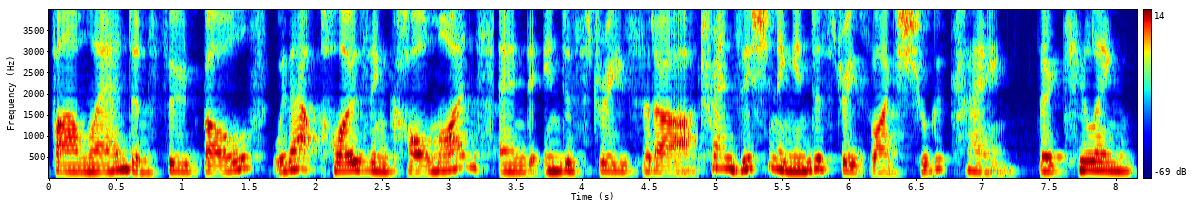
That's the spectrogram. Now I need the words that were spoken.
farmland and food bowls, without closing coal mines and industries that are transitioning industries like sugarcane. They're killing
